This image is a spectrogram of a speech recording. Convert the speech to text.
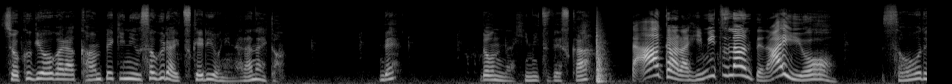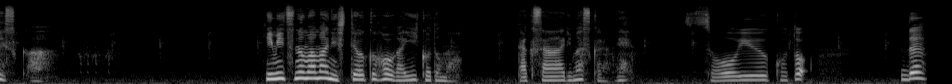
職業柄完璧に嘘ぐらいつけるようにならないと。でどんな秘密ですか？だから秘密なんてないよそうですか。秘密のままにしておく方がいいこともたくさんありますからね。そういうこと。で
